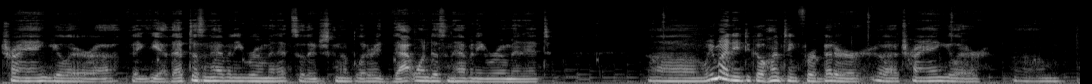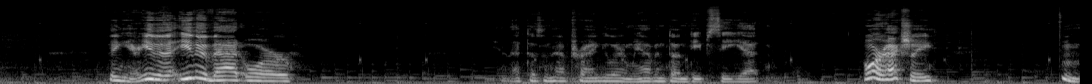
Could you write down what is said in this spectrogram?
triangular thing. Yeah, that doesn't have any room in it, so they're just going to obliterate. That one doesn't have any room in it. we might need to go hunting for a better triangular um, thing here. Either either that or that doesn't have triangular, and we haven't done deep sea yet. Or actually, hmm,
